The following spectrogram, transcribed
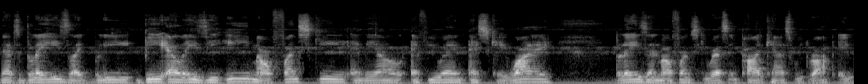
That's Blaze, like B L A Z E, Melfunsky, M E L F U N S K Y. Blaze and Melfunsky Wrestling Podcast. We drop a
